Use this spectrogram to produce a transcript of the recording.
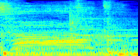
talk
